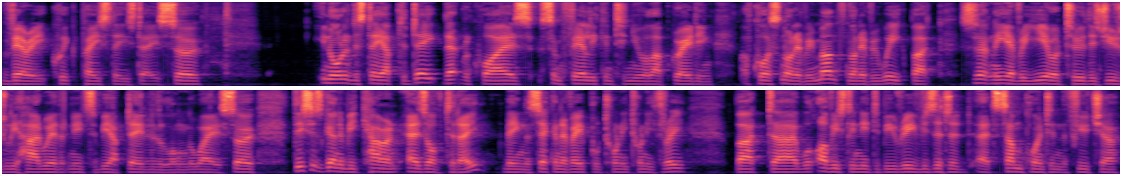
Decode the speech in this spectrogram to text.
very quick pace these days. So in order to stay up to date, that requires some fairly continual upgrading. Of course, not every month, not every week, but certainly every year or two, there's usually hardware that needs to be updated along the way. So this is going to be current as of today, being the 2nd of April, 2023 but uh, will obviously need to be revisited at some point in the future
